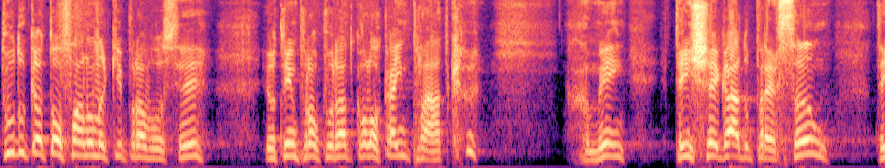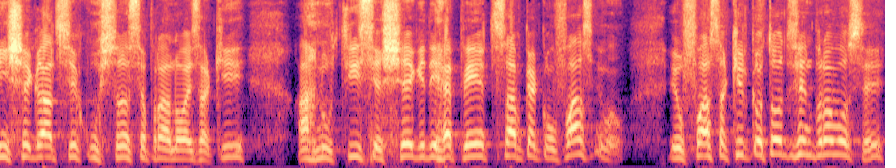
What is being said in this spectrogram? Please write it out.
tudo que eu estou falando aqui para você, eu tenho procurado colocar em prática. Amém? Tem chegado pressão, tem chegado circunstância para nós aqui, as notícias chegam e de repente, sabe o que é que eu faço, irmão? Eu faço aquilo que eu estou dizendo para você.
